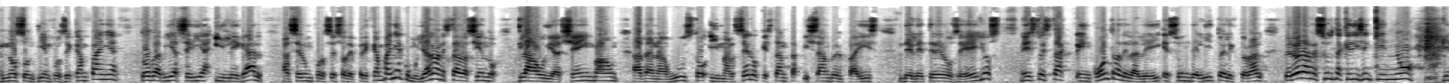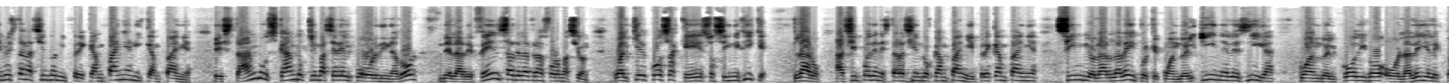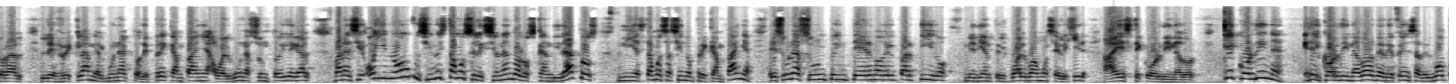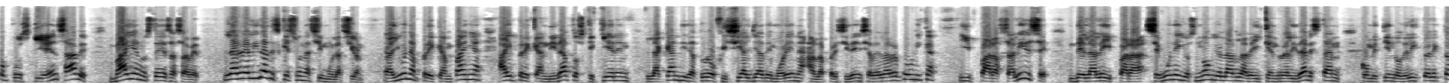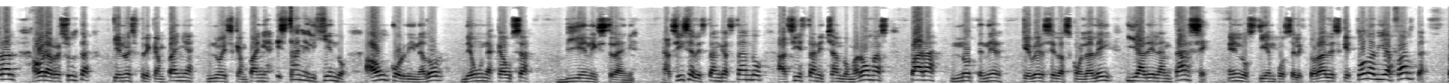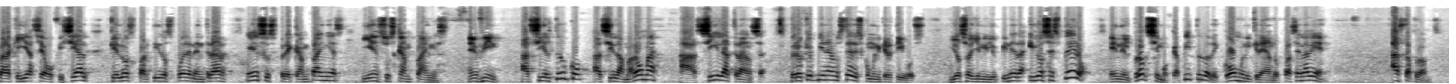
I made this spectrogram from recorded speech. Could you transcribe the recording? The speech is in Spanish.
no son tiempos de campaña, todavía sería ilegal hacer un proceso de pre-campaña, como ya lo han estado haciendo Claudia Sheinbaum, Adán Augusto y Marcelo, que están tapizando el país de letreros de ellos. Esto está en contra de la ley, es un delito electoral, pero ahora resulta que dicen que no, que no están haciendo ni pre-campaña ni campaña. Están buscando quién va a ser el coordinador de la defensa de la transformación, cualquier cosa que eso signifique. Claro, así pueden estar haciendo campaña y pre-campaña sin violar la ley, porque cuando el INE les diga, cuando el código o la ley electoral les reclame algún acto de pre-campaña o algún asunto ilegal, van a decir, oye, no, pues si no estamos seleccionando a los candidatos, ni estamos haciendo pre-campaña, es un asunto interno del partido mediante el cual vamos a elegir a este coordinador. ¿Qué coordina? El coordinador de defensa del voto, pues quién sabe, vayan ustedes a saber. La realidad es que es una simulación. Hay una precampaña, hay precandidatos que quieren la candidatura oficial ya de Morena a la presidencia de la República y para salirse de la ley, para, según ellos, no violar la ley, que en realidad están cometiendo delito electoral, ahora resulta que no es precampaña, no es campaña, están eligiendo a un coordinador de una causa bien extraña. Así se le están gastando, así están echando maromas para no tener que vérselas con la ley y adelantarse en los tiempos electorales que todavía falta para que ya sea oficial que los partidos puedan entrar en sus precampañas y en sus campañas. En fin, así el truco, así la maroma, así la tranza. Pero ¿qué opinan ustedes comunicativos? Yo soy Emilio Pineda y los espero en el próximo capítulo de Comunicreando. Pásenla bien. Hasta pronto.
